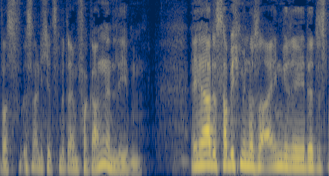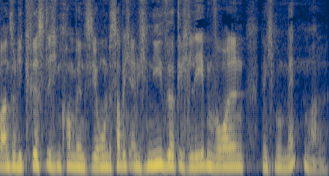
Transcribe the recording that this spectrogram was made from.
was ist eigentlich jetzt mit deinem vergangenen Leben? Ja, das habe ich mir nur so eingeredet, das waren so die christlichen Konventionen, das habe ich eigentlich nie wirklich leben wollen. Da denke ich, Moment mal,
